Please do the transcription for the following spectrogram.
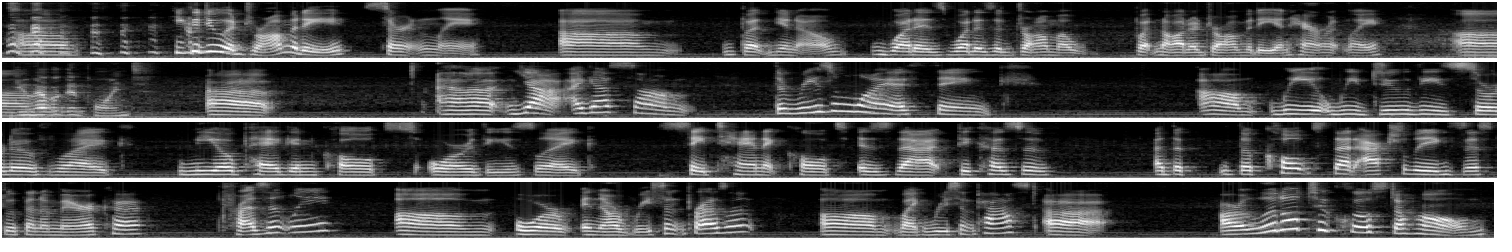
Um, he could do a dramedy, certainly. Um, but you know, what is what is a drama, but not a dramedy inherently? Um, you have a good point. uh, uh, yeah, I guess um, the reason why I think um, we we do these sort of like neo pagan cults or these like satanic cults is that because of uh, the the cults that actually exist within America presently um, or in our recent present, um, like recent past, uh, are a little too close to home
